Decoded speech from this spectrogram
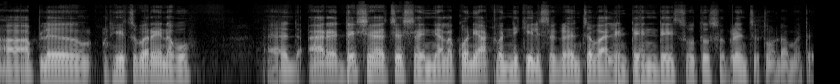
आपलं हेच बरं आहे ना भाऊ. अरे देशाच्या सैन्याला कोणी आठवण नाही केली सगळ्यांचं व्हॅलेंटाईन डेच होतं सगळ्यांच्या तोंडामध्ये.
